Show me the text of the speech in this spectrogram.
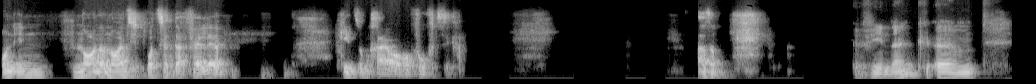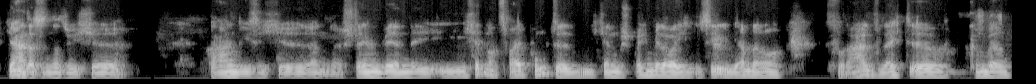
und in 99 Prozent der Fälle geht es um 3,50 Euro. Also. Vielen Dank. Ähm, ja, das sind natürlich äh, Fragen, die sich äh, dann stellen werden. Ich hätte noch zwei Punkte, die ich gerne besprechen will, aber ich, ich sehe, wir haben da noch Fragen. Vielleicht äh, können wir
